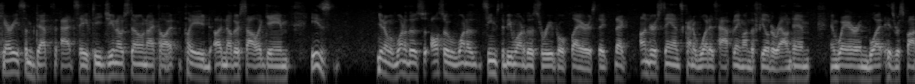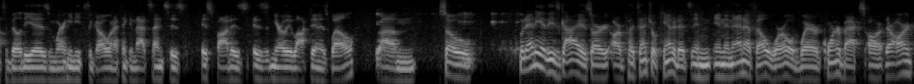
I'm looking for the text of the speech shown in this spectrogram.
carry some depth at safety. Geno Stone, I thought, played another solid game. He's you know, one of those also one of seems to be one of those cerebral players that that understands kind of what is happening on the field around him and where and what his responsibility is and where he needs to go. And I think in that sense, his his spot is is nearly locked in as well. Um, so, but any of these guys are are potential candidates in in an NFL world where cornerbacks are there are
